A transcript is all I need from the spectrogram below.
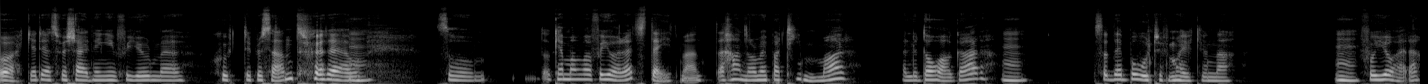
ökar deras försäljning inför jul med 70 procent tror jag det är. Mm. Så då kan man varför göra ett statement. Det handlar om ett par timmar eller dagar. Mm. Så det borde man ju kunna Mm. få göra.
